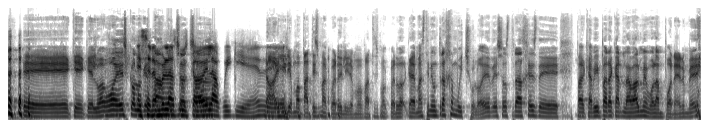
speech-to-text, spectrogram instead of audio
eh, que, luego es con lo Ese nombre lo has buscado en la wiki, ¿eh? No, Illyrio Mopatis me acuerdo, Illyrio Mopatis me acuerdo. Que además tiene un traje muy chulo, ¿eh? De esos trajes de... Para que a mí para carnaval me molan por ponerme.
